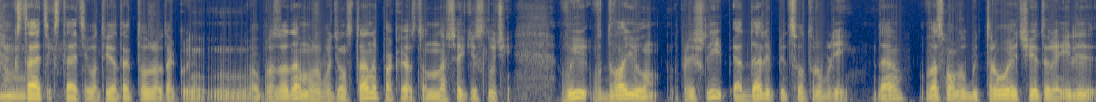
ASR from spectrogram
Ну, кстати, кстати, вот я так тоже такой вопрос задам, может быть, он странный покажется, но на всякий случай. Вы вдвоем пришли и отдали 500 рублей, да? У вас могло быть трое, четверо или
